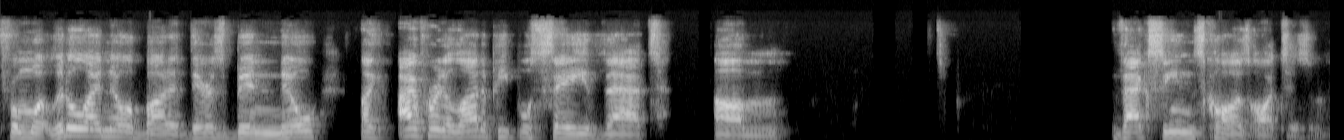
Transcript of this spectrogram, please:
from what little I know about it, there's been no, like, I've heard a lot of people say that um, vaccines cause autism,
